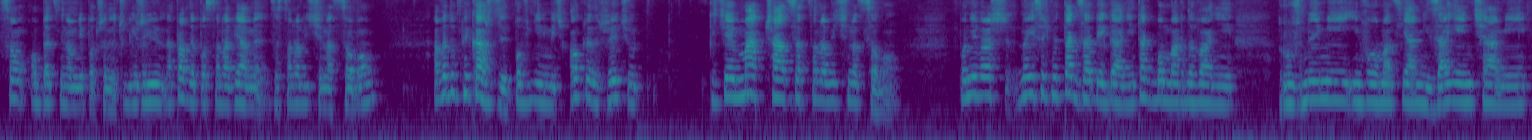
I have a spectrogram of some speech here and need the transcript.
są obecnie nam niepotrzebne. Czyli jeżeli naprawdę postanawiamy zastanowić się nad sobą, a według mnie każdy powinien mieć okres w życiu, gdzie ma czas zastanowić się nad sobą. Ponieważ no, jesteśmy tak zabiegani, tak bombardowani różnymi informacjami, zajęciami,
